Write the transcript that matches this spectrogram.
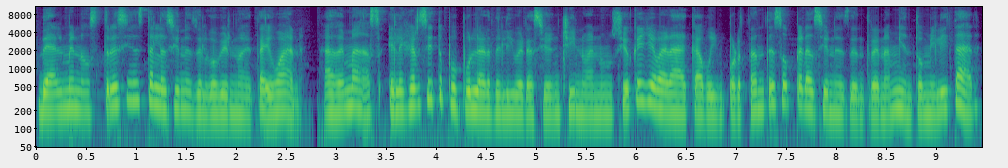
de al menos tres instalaciones del gobierno de Taiwán. Además, el Ejército Popular de Liberación Chino anunció que llevará a cabo importantes operaciones de entrenamiento militar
